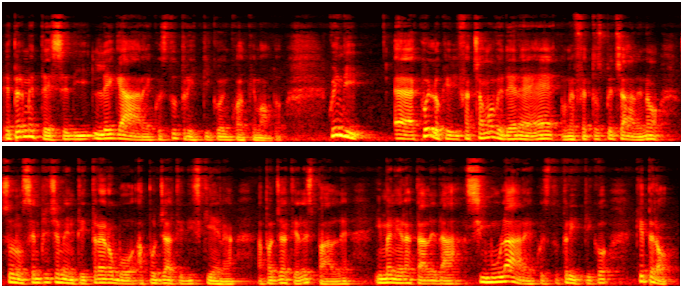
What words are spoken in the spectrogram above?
e permettesse di legare questo trittico in qualche modo. Quindi eh, quello che vi facciamo vedere è un effetto speciale, no? Sono semplicemente i tre robot appoggiati di schiena, appoggiati alle spalle, in maniera tale da simulare questo trittico che però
